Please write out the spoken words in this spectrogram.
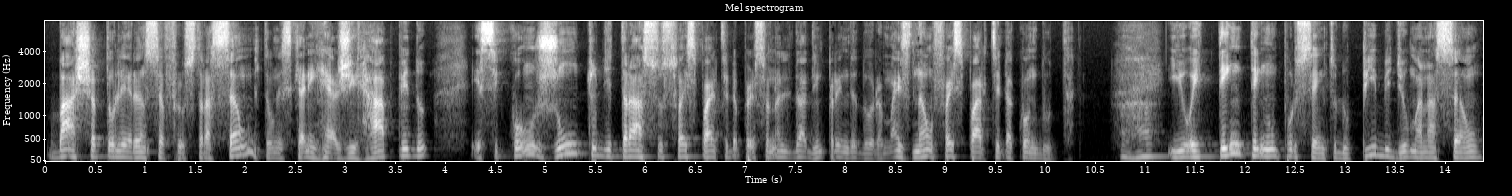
baixa tolerância à frustração, então eles querem reagir rápido. Esse conjunto de traços faz parte da personalidade empreendedora, mas não faz parte da conduta. Uhum. E 81% do PIB de uma nação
